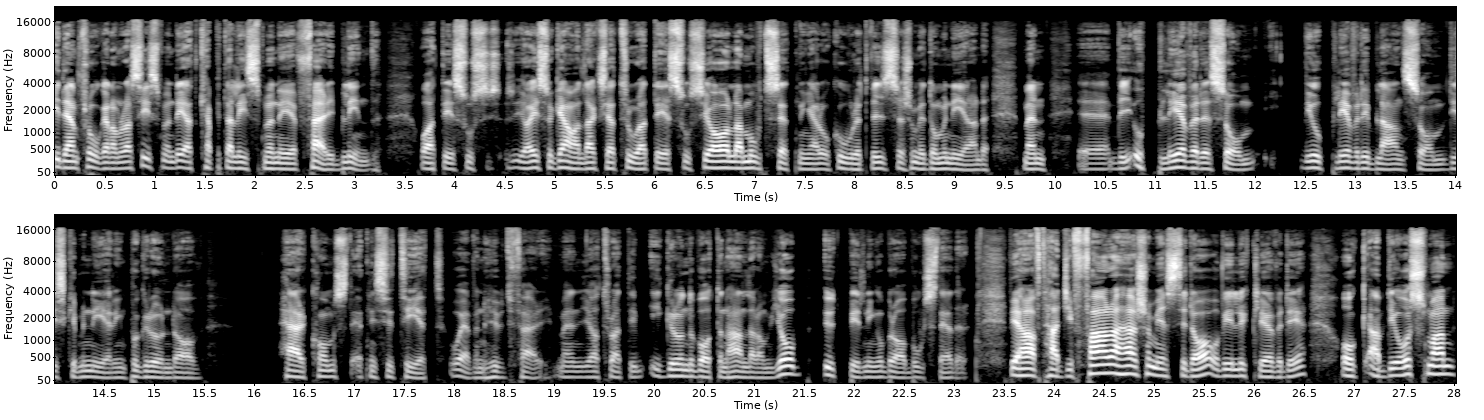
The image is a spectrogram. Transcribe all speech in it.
i den frågan om rasismen det är att kapitalismen är färgblind. Och att det är jag är så gammaldags jag tror att det är sociala motsättningar och orättvisor som är dominerande. Men eh, vi upplever det som vi upplever det ibland som diskriminering på grund av härkomst, etnicitet och även hudfärg. Men jag tror att det i grund och botten handlar om jobb, utbildning och bra bostäder. Vi har haft Haji Farah här som gäst idag och vi är lyckliga över det. Och Abdi Osman,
